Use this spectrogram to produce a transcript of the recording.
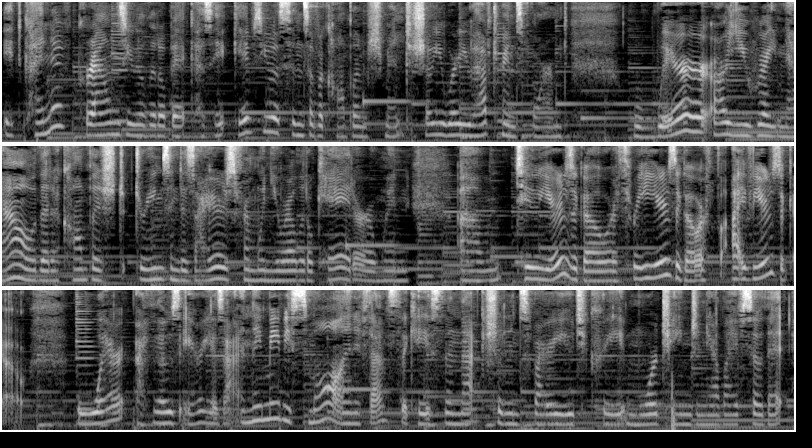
it kind of grounds you a little bit because it gives you a sense of accomplishment to show you where you have transformed where are you right now that accomplished dreams and desires from when you were a little kid or when um, two years ago or three years ago or five years ago? Where are those areas at? And they may be small, and if that's the case, then that should inspire you to create more change in your life so that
